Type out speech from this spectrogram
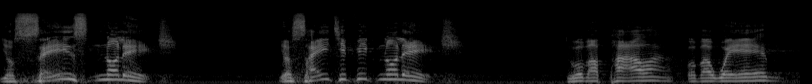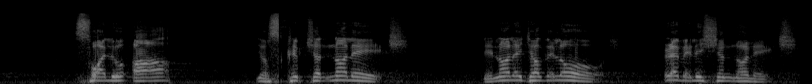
your sense knowledge your scientific knowledge to overpower, overwhelm, swallow up your scripture knowledge, the knowledge of the Lord, revelation knowledge.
